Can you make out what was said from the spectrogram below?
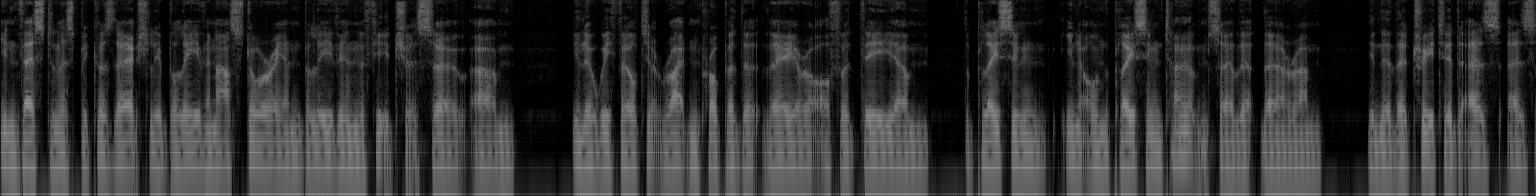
invest in us because they actually believe in our story and believe in the future. So, um, you know, we felt it right and proper that they are offered the um, the placing, you know, on the placing terms, so that they're, um, you know, they're treated as as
